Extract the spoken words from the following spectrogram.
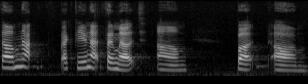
some, not a few, not so much, um, but um,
